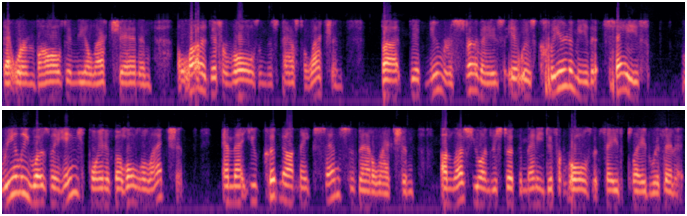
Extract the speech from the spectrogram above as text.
that were involved in the election and a lot of different roles in this past election, but did numerous surveys, it was clear to me that faith really was the hinge point of the whole election, and that you could not make sense of that election unless you understood the many different roles that faith played within it,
